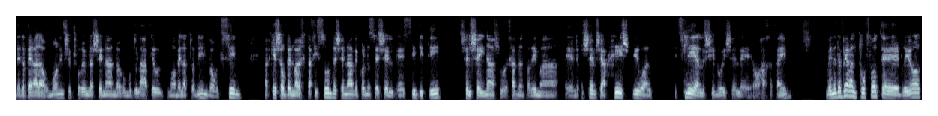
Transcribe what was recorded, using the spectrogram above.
נדבר על ההורמונים שקשורים לשינה, נוירומודולטיות כמו מלטונין ואורקסין, הקשר בין מערכת החיסון לשינה וכל נושא של אה, CBT, של שינה, שהוא אחד מהדברים, ה, אני חושב, שהכי השפיעו על, אצלי על שינוי של אורח החיים. ונדבר על תרופות אה, בריאות,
